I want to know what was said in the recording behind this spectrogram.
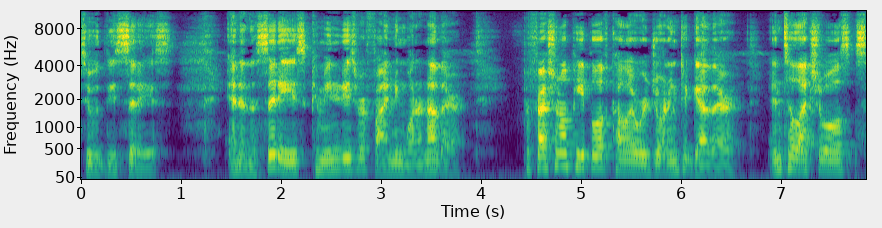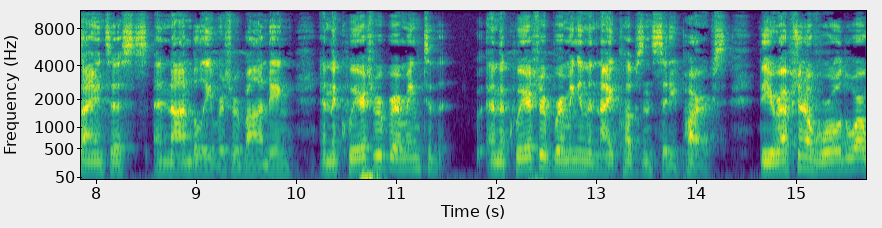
to these cities. And in the cities, communities were finding one another. Professional people of color were joining together, intellectuals, scientists, and non-believers were bonding, and the queers were brimming to the, and the queers were brimming in the nightclubs and city parks. The eruption of World War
